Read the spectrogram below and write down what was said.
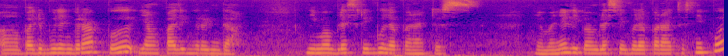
uh, pada bulan berapa yang paling rendah? 15800 yang mana 15,800 ni pun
